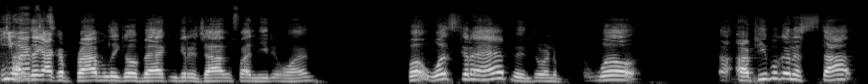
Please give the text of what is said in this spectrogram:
You I think I could probably go back and get a job if I needed one. But what's gonna happen during the well? Are people gonna stop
